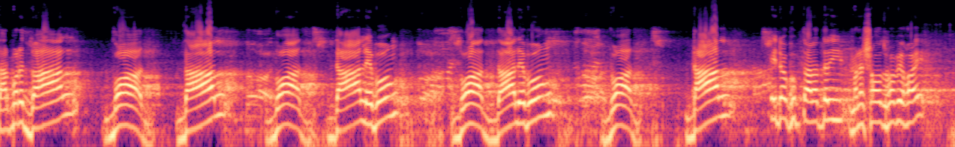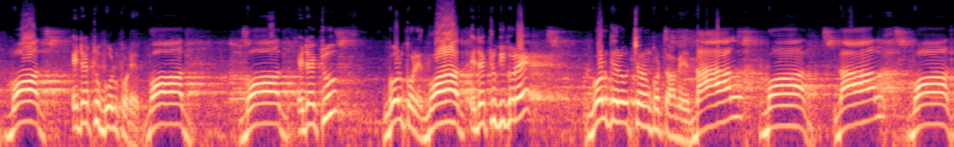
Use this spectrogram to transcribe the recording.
তারপরে দাল, বদ। দাল, বদ। ডাল এবং বদ। ডাল এবং বদ। ডাল এটা খুব তাড়াতাড়ি মানে সহজভাবে হয়। বদ, এটা একটু গোল করে। বদ বদ, এটা একটু গোল করে। বদ, এটা একটু কি করে? গোল করে উচ্চারণ করতে হবে। দাল বদ দাল বদ।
